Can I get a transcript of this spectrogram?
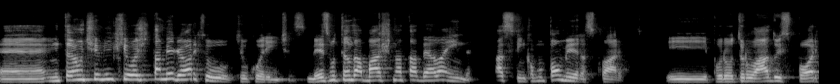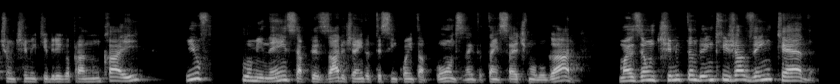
É, então é um time que hoje está melhor que o, que o Corinthians, mesmo estando abaixo na tabela ainda, assim como o Palmeiras, claro. E por outro lado, o Sport é um time que briga para não cair, e o Fluminense, apesar de ainda ter 50 pontos, ainda está em sétimo lugar, mas é um time também que já vem em queda.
